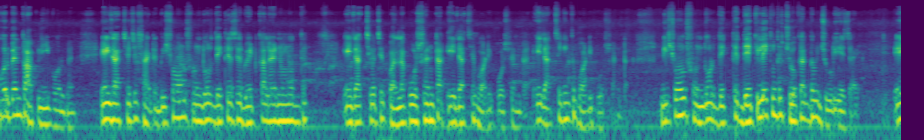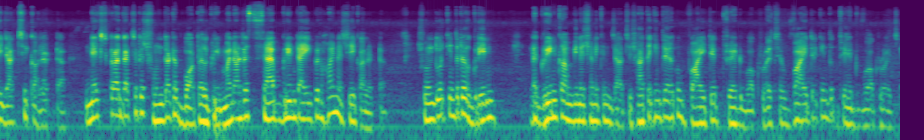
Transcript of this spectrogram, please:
পরবেন তো আপনিই পরবেন। এই যাচ্ছে হচ্ছে শাড়িটা। ভীষণ সুন্দর দেখতে আছে রেড কালারের মধ্যে। এই যাচ্ছে হচ্ছে পাল্লা পোর্শনটা এই যাচ্ছে বডি পোর্শনটা এই যাচ্ছে কিন্তু বডি পোর্শনটা ভীষণ সুন্দর দেখতে দেখলেই কিন্তু চোখ একদম জুড়িয়ে যায়। এই যাচ্ছে কালারটা নেক্সট কালার যাচ্ছে একটা সুন্দর একটা বটল গ্রিন মানে অনেকটা স্যাপ গ্রিন টাইপের হয় না সেই কালারটা সুন্দর কিন্তু একটা গ্রিন একটা গ্রিন কম্বিনেশনে কিন্তু যাচ্ছে। সাথে কিন্তু এরকম হোয়াইটের থ্রেড ওয়ার্ক রয়েছে। হোয়াইটের কিন্তু থ্রেড ওয়ার্ক রয়েছে।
